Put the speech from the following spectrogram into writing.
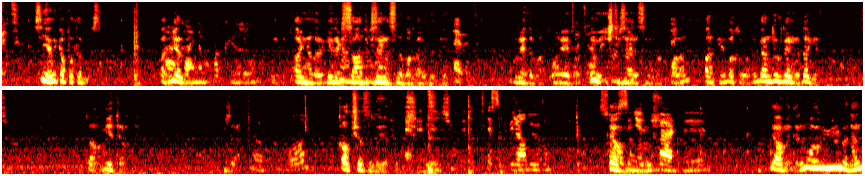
Evet. Sinyalini kapatabilirsin. Hadi gel Arka bak. aynama bakıyorum. Evet. Aynaları gerek sağ dikiz aynasına bak arada bir. Evet. Buraya da bak, oraya bak. Değil mi? İç dikiz aynasına bak falan. Arkaya bakın oraya. Ben dur diyene kadar gel. Tamam yeterli. Güzel. Durdu. Kalkış hazırlığı yapıyoruz şimdi. Evet. Şimdi vitesimi bir alıyorum. Sol Devam sinyalimi ediyoruz. verdim. Devam edelim. O yürümeden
